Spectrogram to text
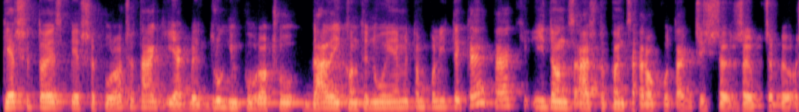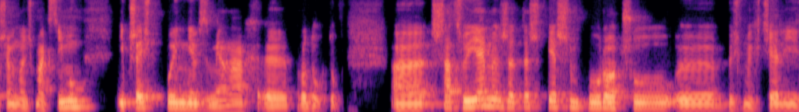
Pierwszy to jest pierwsze półrocze, tak, i jakby w drugim półroczu dalej kontynuujemy tą politykę, tak, idąc aż do końca roku, tak, gdzieś, żeby osiągnąć maksimum i przejść płynnie w zmianach produktów. E, szacujemy, że też w pierwszym półroczu byśmy chcieli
